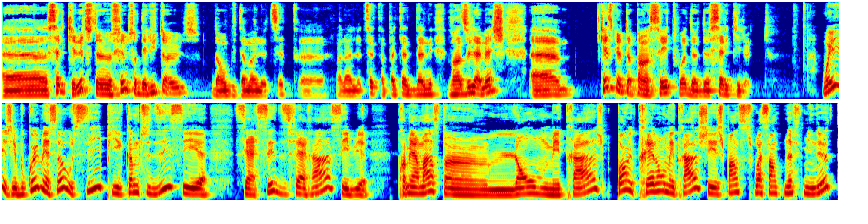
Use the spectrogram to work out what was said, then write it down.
Euh, Celle qui lutte, c'est un film sur des lutteuses. Donc, évidemment, le titre, euh, voilà, le titre a peut-être donné, vendu la mèche. Euh, Qu'est-ce que tu as pensé, toi, de, de Celle qui lutte? Oui, j'ai beaucoup aimé ça aussi. Puis comme tu dis, c'est c'est assez différent. C'est premièrement, c'est un long métrage, pas un très long métrage, c'est je pense 69 minutes,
